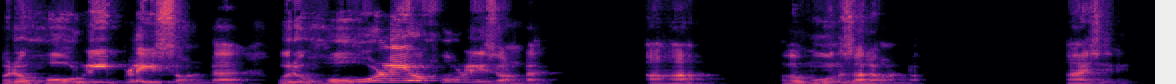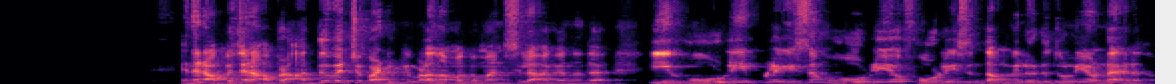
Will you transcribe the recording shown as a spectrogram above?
ഒരു ഹോളി പ്ലേസ് ഉണ്ട് ഒരു ഹോളി ഓഫ് ഹോളീസ് ഉണ്ട്. ആഹാ. അപ്പൊ മൂന്ന് സ്ഥലമുണ്ടോ. ആ ശരി. എന്നാൽ അപ്പച്ചൻ അപ്പൊ അത് വെച്ച് പഠിക്കുമ്പോഴാണ് നമുക്ക് മനസ്സിലാകുന്നത് ഈ ഹോളി പ്ലേസും ഹോളി ഓഫ് ഹോളീസും തമ്മിൽ ഒരു തുണി ഉണ്ടായിരുന്നു.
